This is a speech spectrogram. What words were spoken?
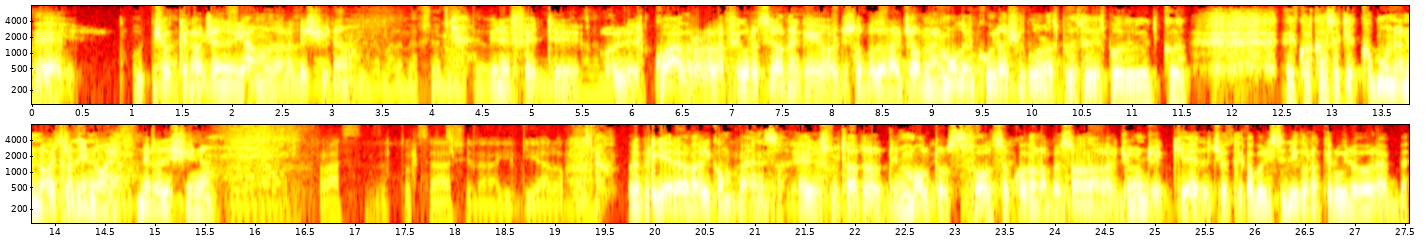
è ciò che noi generiamo nella decina. In effetti, il quadro, la raffigurazione che io ho di sopra della giornata, il modo in cui la figura, è qualcosa che è comune a noi, tra di noi, nella decina. La preghiera è una ricompensa, è il risultato di molto sforzo quando una persona raggiunge e chiede. Ciò che i cabalisti dicono che lui dovrebbe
